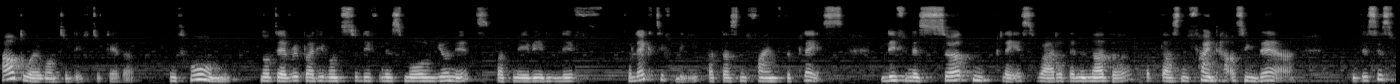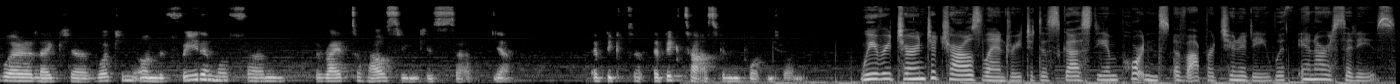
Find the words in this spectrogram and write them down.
How do I want to live together? With whom? Not everybody wants to live in a small unit, but maybe live collectively, but doesn't find the place live in a certain place rather than another, but doesn't find housing there. So this is where, like, uh, working on the freedom of um, the right to housing is, uh, yeah, a big, t- a big task, an important one. We return to Charles Landry to discuss the importance of opportunity within our cities.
